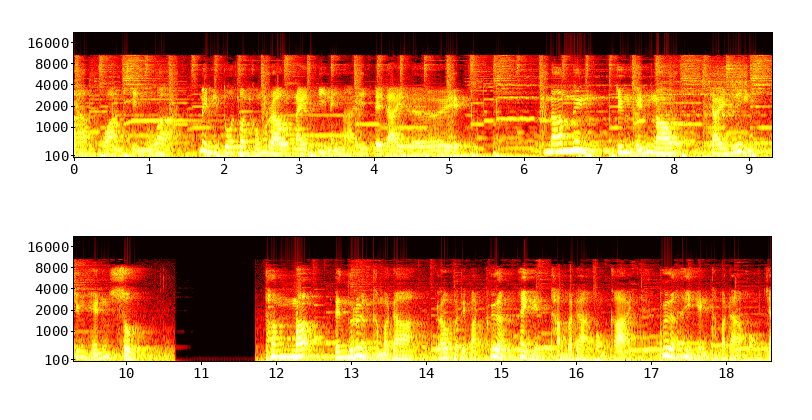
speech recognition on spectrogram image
ตามความจริงว่า ไม่มีตัวตนของเราในที่ไหนๆใด ๆ เลย น้ำนิ่ง จึงเห็นเงา ใจนิ่งจึงเห็นสุข ธรรมะเป็นเรื่องธรรมดาเราปฏิบัติเพื่อให้เห็นธรรมดาของกาย เพื่อให้เห็นธรรมดาของใจ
